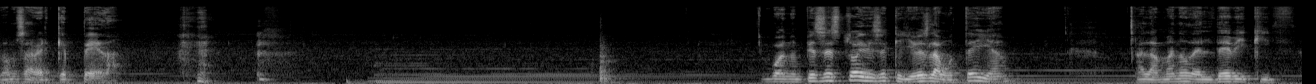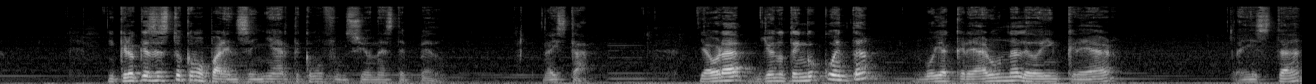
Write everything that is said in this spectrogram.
Vamos a ver qué pedo. bueno, empieza esto y dice que lleves la botella a la mano del Debikid. Y creo que es esto como para enseñarte cómo funciona este pedo. Ahí está. Y ahora yo no tengo cuenta. Voy a crear una, le doy en crear. Ahí está.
